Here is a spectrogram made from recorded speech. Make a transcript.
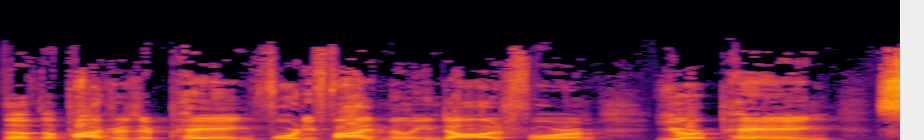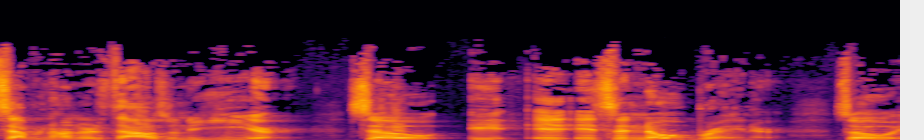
the, the Padres are paying forty five million dollars for him. You're paying seven hundred thousand a year, so it, it, it's a no brainer. So,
